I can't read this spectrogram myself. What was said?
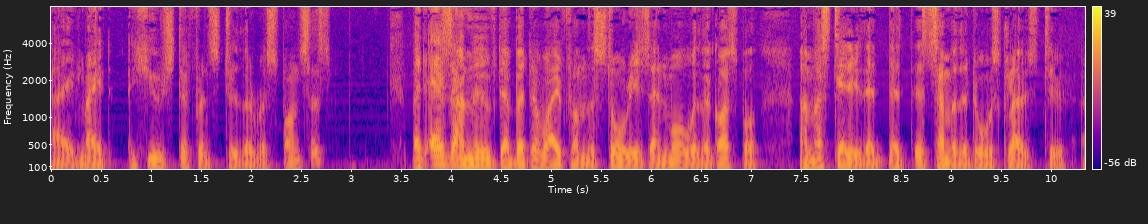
Uh, it made a huge difference to the responses. But as I moved a bit away from the stories and more with the gospel, I must tell you that, that, that some of the doors closed too, uh,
